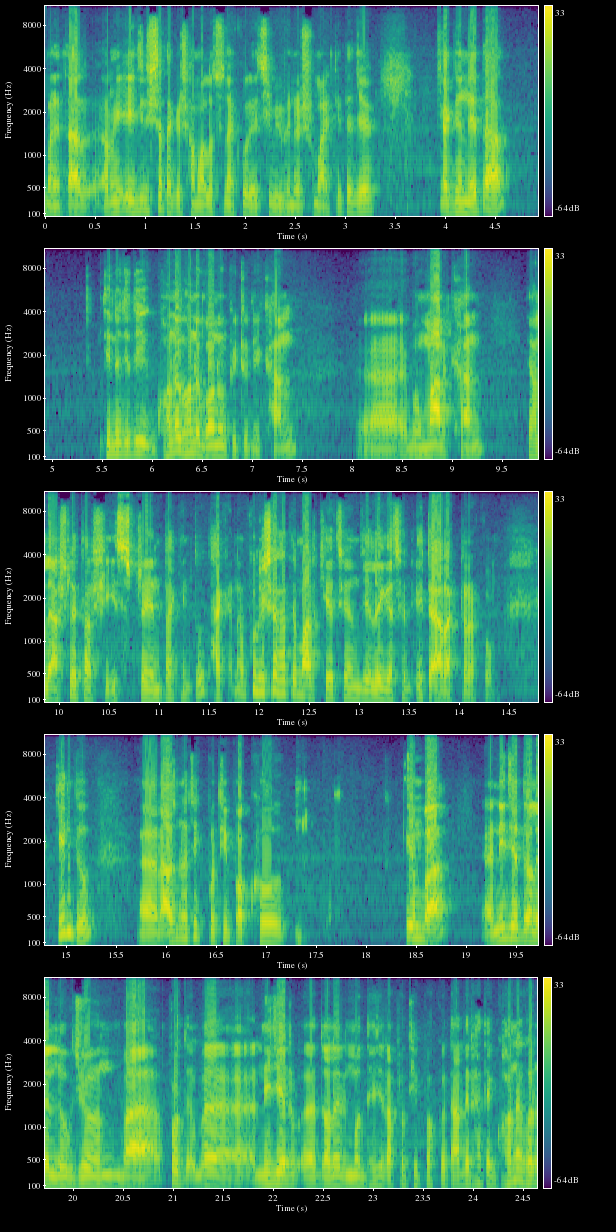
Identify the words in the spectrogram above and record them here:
মানে তার, আমি এই জিনিসটা তাকে সমালোচনা করেছি বিভিন্ন সময়টিতে যে একজন নেতা, তিনি যদি ঘন ঘন গণপিটুনি খান এবং মার খান, তাহলে আসলে তার সেই স্ট্রেনটা কিন্তু থাকে না। পুলিশের হাতে মার খেয়েছেন, জেলে গেছেন, এটা আর একটা রকম। কিন্তু রাজনৈতিক প্রতিপক্ষ কিংবা নিজের দলের লোকজন বা নিজের দলের মধ্যে যারা প্রতিপক্ষ, তাদের হাতে ঘন ঘন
